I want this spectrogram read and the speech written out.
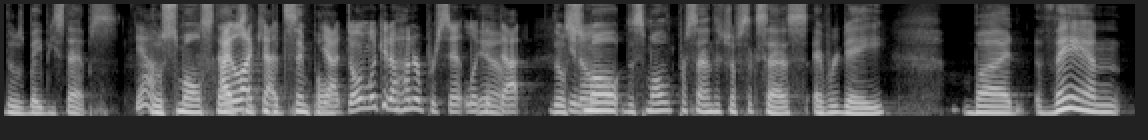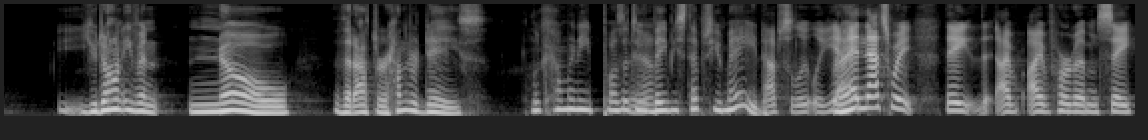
those baby steps. Yeah. Those small steps. I and like keep that. it simple. Yeah, don't look at hundred percent. Look Yeah. at that. those you know. small the small percentage of success every day but then you don't even know that after 100 days look how many positive Yeah. baby steps you made Absolutely. Yeah, Right? and that's what they. I've I've heard them say.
